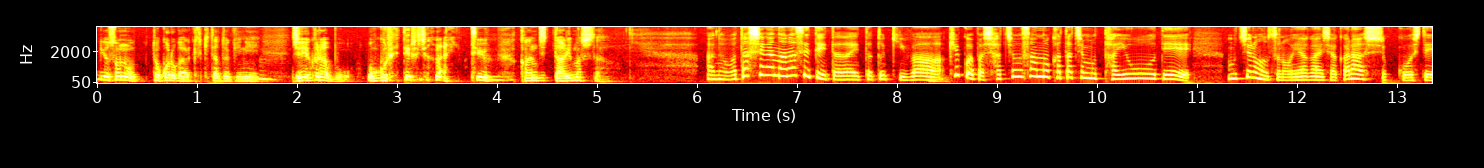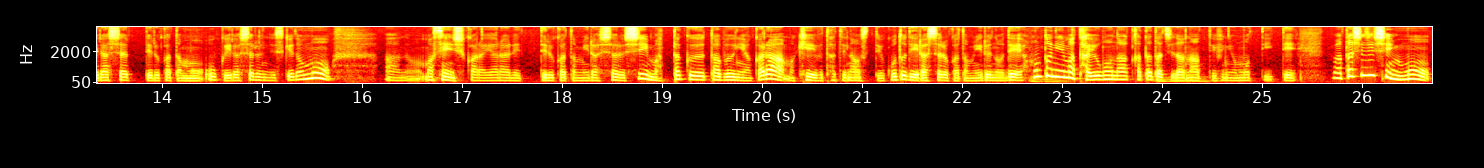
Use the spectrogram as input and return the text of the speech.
よそのところから来た時に、うん、J クラブ遅れてるじゃないっていう感じってありました、あの私がならせていただいた時は、うん、結構やっぱ社長さんの形も多様でもちろんその親会社から出向していらっしゃってる方も多くいらっしゃるんですけどもあの、まあ、選手からやられてる方もいらっしゃるし全く他分野から、まあ、経営を立て直すっていうことでいらっしゃる方もいるので本当にまあ多様な方たちだなっていうふうに思っていて私自身も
